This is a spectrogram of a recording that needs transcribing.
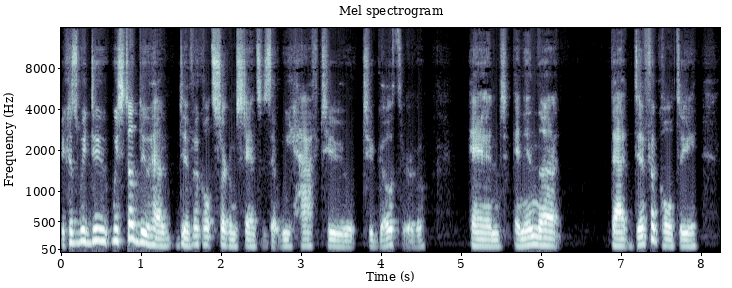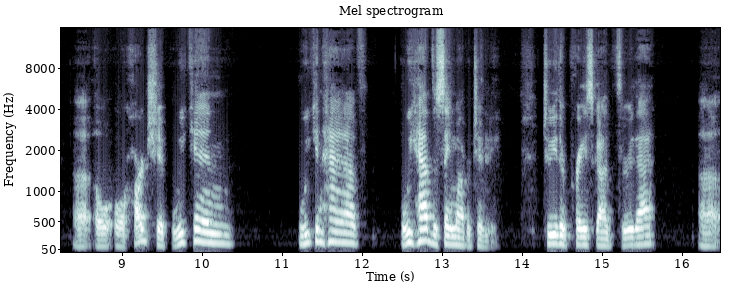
because we do we still do have difficult circumstances that we have to to go through. And and in that that difficulty uh, or, or hardship we can we can have we have the same opportunity to either praise god through that uh,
